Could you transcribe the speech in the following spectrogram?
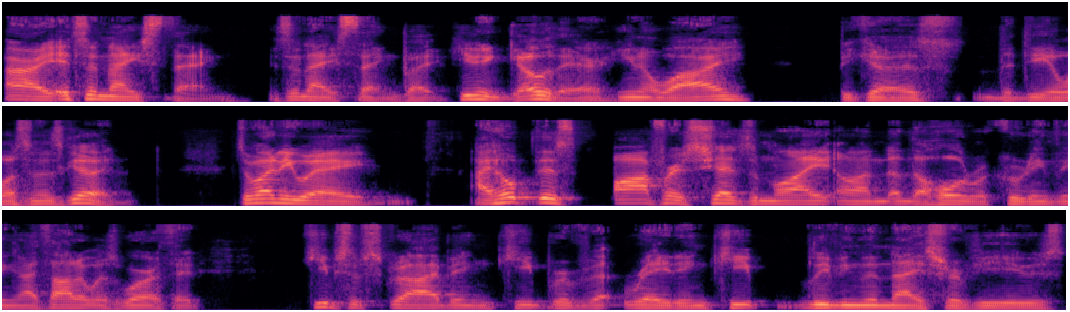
All right, it's a nice thing. It's a nice thing, but he didn't go there. You know why? Because the deal wasn't as good. So anyway, I hope this offer sheds some light on the whole recruiting thing. I thought it was worth it. Keep subscribing, keep rating, keep leaving the nice reviews.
